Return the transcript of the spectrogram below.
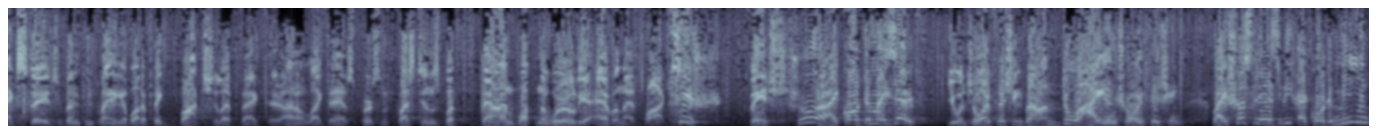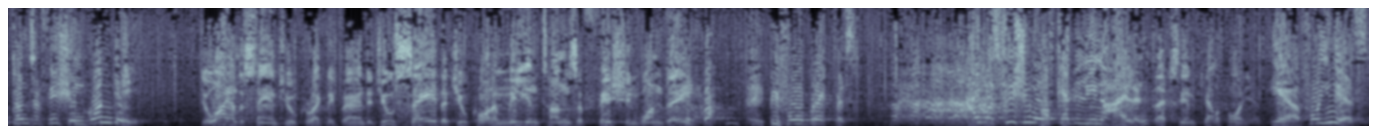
backstage have been complaining about a big box you left back there. I don't like to ask personal questions, but Baron, what in the world do you have in that box? Fish. Fish. Sure, I caught them myself. You enjoy fishing, Baron? Do I enjoy fishing? Why, just last week I caught a million tons of fish in one day. Do I understand you correctly, Baron? Did you say that you caught a million tons of fish in one day? Before breakfast. I was fishing off Catalina Island. That's in California. Yeah, for years.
